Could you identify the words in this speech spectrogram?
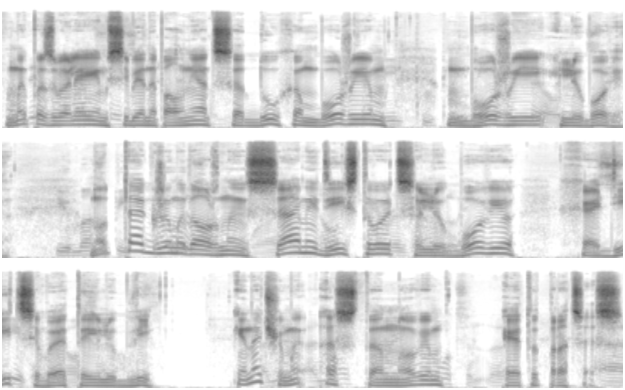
Мы позволяем себе наполняться Духом Божьим, Божьей любовью. Но также мы должны сами действовать с любовью, ходить в этой любви. Иначе мы остановим этот процесс.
